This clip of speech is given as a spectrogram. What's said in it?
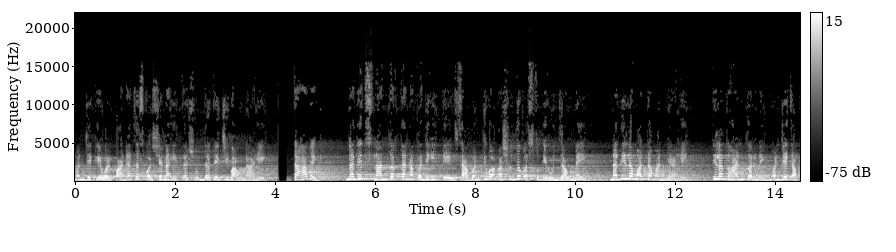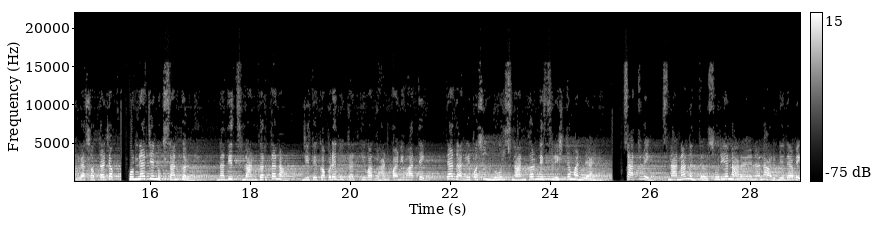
म्हणजे केवळ पाण्याचा स्पर्श नाही तर शुद्धतेची भावना आहे. सहावे नदीत स्नान करताना कधीही तेल साबण किंवा अशुद्ध वस्तू घेऊन जाऊ नये. नदीला माता मानले आहे. तिला घाण करणे म्हणजेच आपल्या स्वतःच्या पुण्याचे नुकसान करणे. नदीत स्नान करताना जिथे कपडे धुतात किंवा घाण पाणी वाहते त्या जागेपासून दूर स्नान करणे श्रेष्ठ मानले आहे. सातवे स्नानानंतर सूर्यनारायणाला अर्घ्य द्यावे.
